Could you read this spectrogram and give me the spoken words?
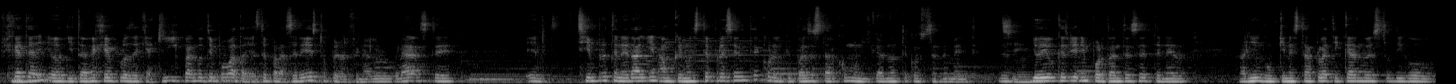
fíjate, y te dan ejemplos de que aquí cuánto tiempo batallaste para hacer esto, pero al final lo lograste. El siempre tener a alguien, aunque no esté presente, con el que puedas estar comunicándote constantemente. Sí. Yo digo que es bien importante ese tener alguien con quien estar platicando esto. Digo,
